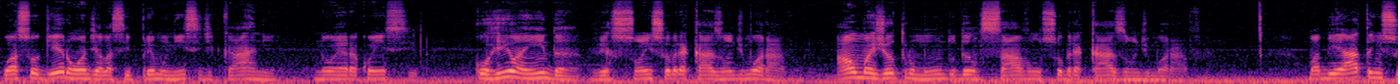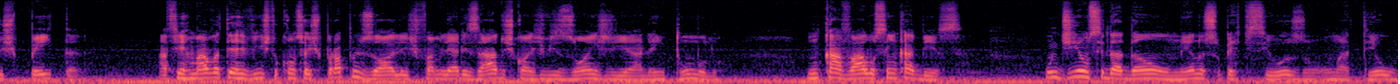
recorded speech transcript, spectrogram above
O açougueiro onde ela se premunisse de carne não era conhecido. Corriam ainda versões sobre a casa onde morava. Almas de outro mundo dançavam sobre a casa onde morava. Uma beata insuspeita afirmava ter visto com seus próprios olhos, familiarizados com as visões de além-túmulo, um cavalo sem cabeça, Um dia, um cidadão menos supersticioso, um ateu,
